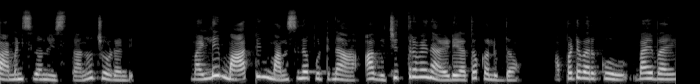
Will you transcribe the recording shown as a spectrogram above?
కామెంట్స్లోను ఇస్తాను చూడండి. మళ్ళీ మార్టిన్ మనసులో పుట్టిన ఆ విచిత్రమైన ఐడియాతో కలుద్దాం. అప్పటి వరకు బాయ్ బాయ్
